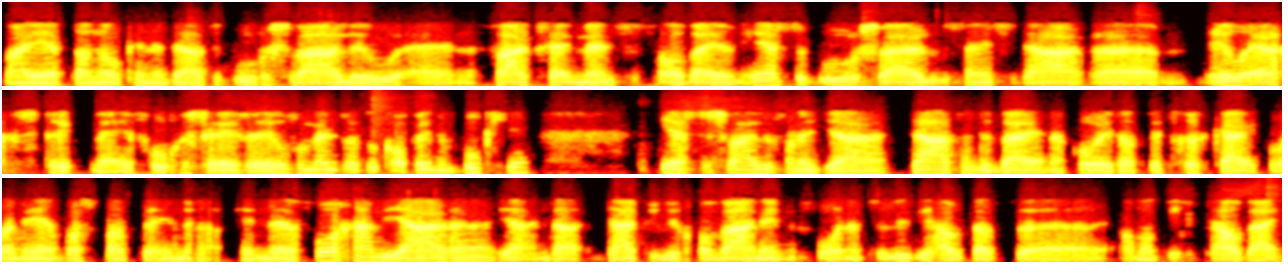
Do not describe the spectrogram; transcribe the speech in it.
Maar je hebt dan ook inderdaad de boerenzwaluw. En vaak zijn mensen, vooral bij hun eerste boerenzwaluw, zijn ze daar eh, heel erg strikt mee. Vroeger schreven heel veel mensen dat ook op in een boekje. Eerste zwaluw van het jaar, datum erbij. En dan kon je dat weer terugkijken. Wanneer was dat in de, in de voorgaande jaren? Ja, en daar, daar heb je nu gewoon waarneming voor natuurlijk. Die houdt dat eh, allemaal digitaal bij.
